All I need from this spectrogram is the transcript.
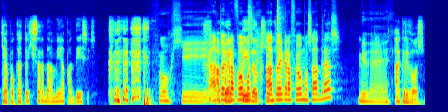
και από κάτω έχει 41 απαντήσεις. Όχι. Αν το, Από έγραφε όμως, επίδοξους. αν το έγραφε όμως άντρας, μηδέν. Ακριβώς.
